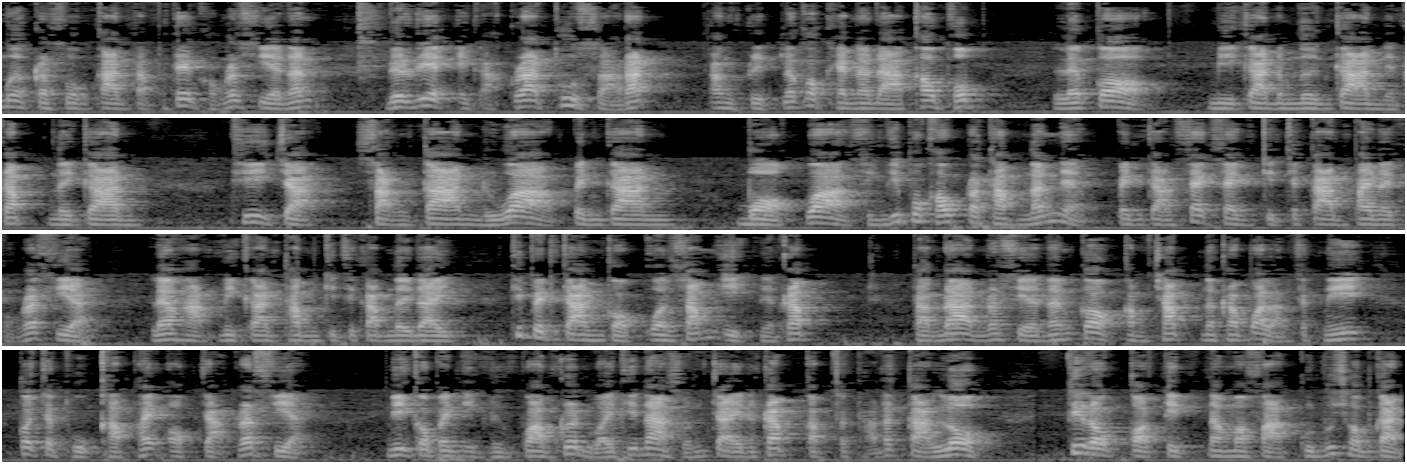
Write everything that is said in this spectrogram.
เมื่อกระทรวงการต่างประเทศของรัสเซียนั้น ได้เรียกเอกอัครราชทูตสหรัฐ อังกฤษแล้วก็แคนาดาเข้าพบ แล้วก็มีการดำเนินการเนี่ยครับในการที่จะสั่งการหรือว่าเป็นการบอกว่าสิ่งที่พวกเขากระทำนั้นเนี่ยเป็นการแทรกแซงกิจการภายในของรัสเซีย แล้วหากมีการทำกิจกรรมใด ๆ ที่เป็นการก่อกวนซ้ำอีกเนี่ยครับทางด้านรัสเซียนั้นก็กำชับนะครับว่าหลังจากนี้ก็จะถูกขับให้ออกจากรัสเซีย นี่ก็เป็นอีกหนึ่งความเคลื่อนไหวที่น่าสนใจนะครับกับสถานการณ์โลก ที่เราเกาะติดนำมาฝากคุณผู้ชมกัน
